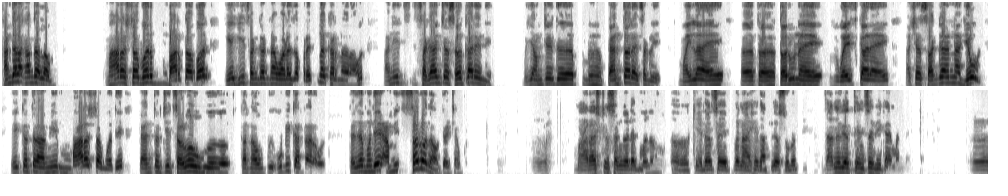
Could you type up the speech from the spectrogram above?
खांद्याला खांदा लावून महाराष्ट्राभर भारताभर हे ही संघटना वाढायचा प्रयत्न करणार आहोत. आणि सगळ्यांच्या सहकार्याने म्हणजे आमचे पॅन्थर आहे सगळे महिला आहे तरुण आहे वयस्कर आहे अशा सगळ्यांना घेऊन एकत्र आम्ही महाराष्ट्रामध्ये पॅन्थरची चळवळ करणार उभी उभी करणार आहोत. त्याच्यामध्ये आम्ही सर्व आहोत त्याच्यामध्ये. महाराष्ट्र संघटक म्हणून केदार साहेब पण आहेत आपल्यासोबत. जाणून घ्या त्यांचं बी काय म्हणणं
